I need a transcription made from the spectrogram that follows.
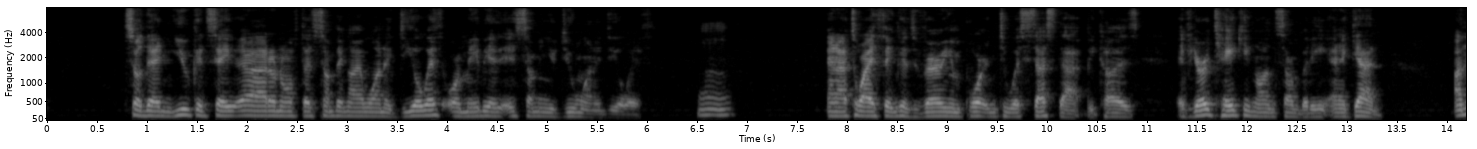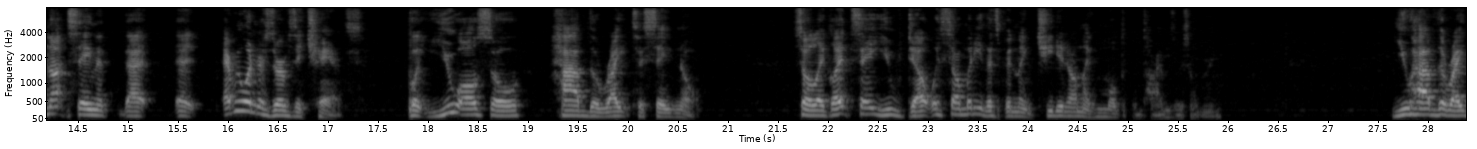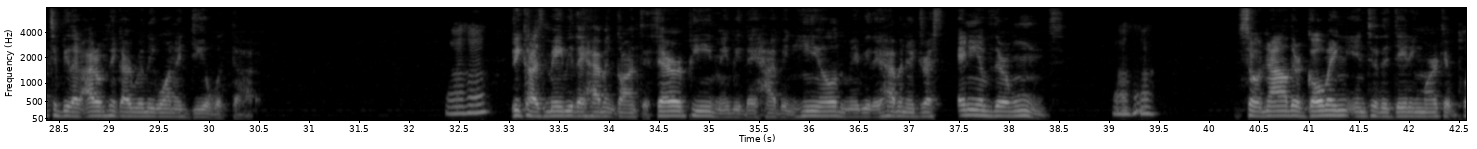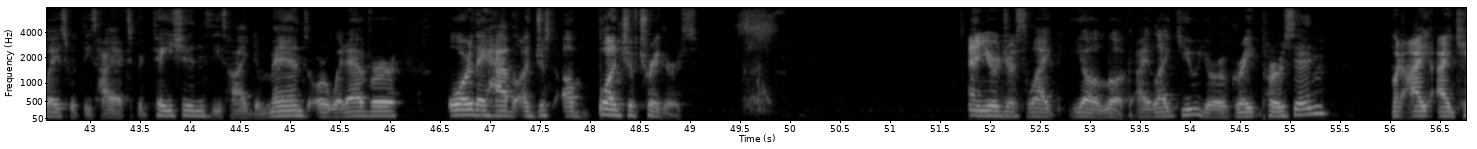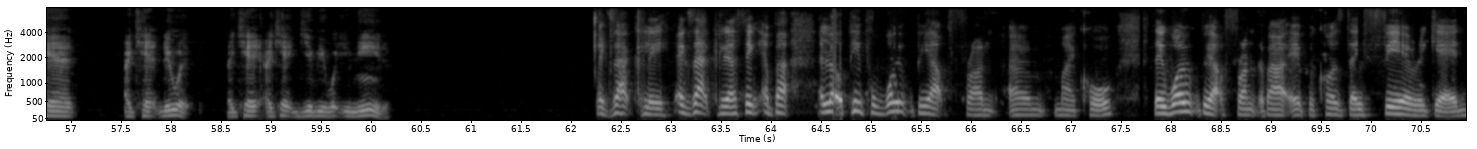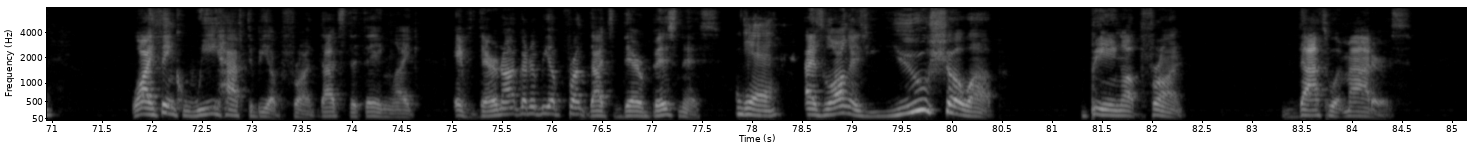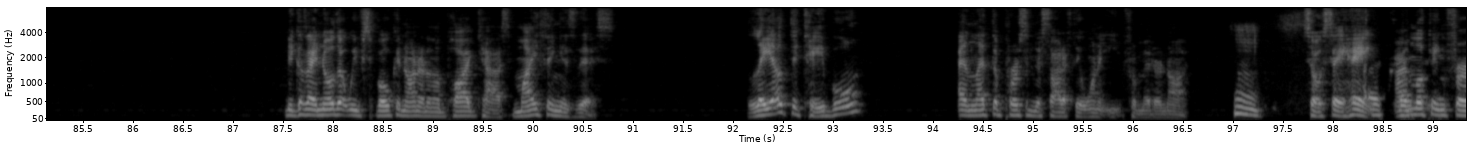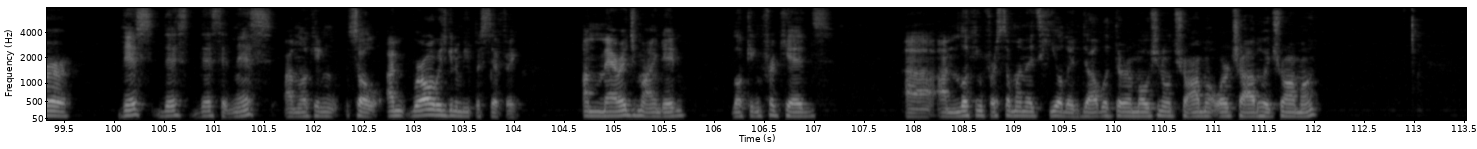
So then you could say, "Ah, I don't know if that's something I want to deal with, or maybe it is something you do want to deal with. Mm, And that's why I think it's very important to assess that because if you're taking on somebody, and again, I'm not saying that that, that everyone deserves a chance, but you also have the right to say no. So, like, let's say you've dealt with somebody that's been like cheated on like multiple times or something. You have the right to be like, I don't think I really want to deal with that mhm, because maybe they haven't gone to therapy, maybe they haven't healed, maybe they haven't addressed any of their wounds. mhm. So now they're going into the dating marketplace with these high expectations, these high demands, or whatever, or they have a, just a bunch of triggers. And you're just like, yo, look, I like you. You're a great person, but I, I can't, I can't do it. I can't, I can't give you what you need. Exactly, exactly. I think about a lot of people won't be upfront, um, Michael. They won't be upfront about it because they fear again. Well, I think we have to be upfront. That's the thing. Like, if they're not going to be upfront, that's their business. Yeah, as long as you show up being upfront, that's what matters. Because I know that we've spoken on it on the podcast. My thing is this lay out the table and let the person decide if they want to eat from it or not. Hmm. So say, hey, Okay. I'm looking for this, this, this, and this. I'm looking. So I'm. We're always going to be specific. I'm marriage minded, looking for kids. Uh, I'm looking for someone that's healed and dealt with their emotional trauma or childhood trauma.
